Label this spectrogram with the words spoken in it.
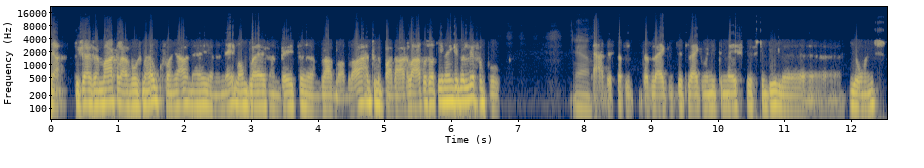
Ja, toen zei zijn makelaar volgens mij ook van ja, nee, en in Nederland blijven en beter en bla bla bla. En toen een paar dagen later zat hij in één keer bij Liverpool. Ja, ja dus dat, dat lijkt, dit lijken me niet de meest stabiele uh, jongens.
